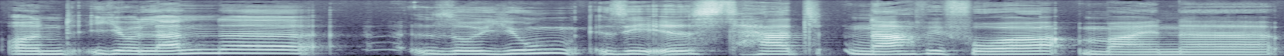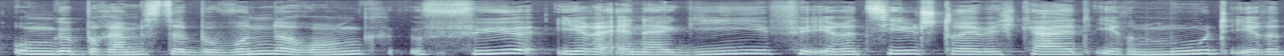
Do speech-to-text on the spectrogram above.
Und Jolande, so jung sie ist, hat nach wie vor meine ungebremste Bewunderung für ihre Energie, für ihre Zielstrebigkeit, ihren Mut, ihre,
